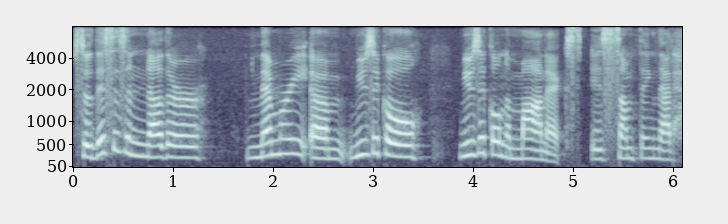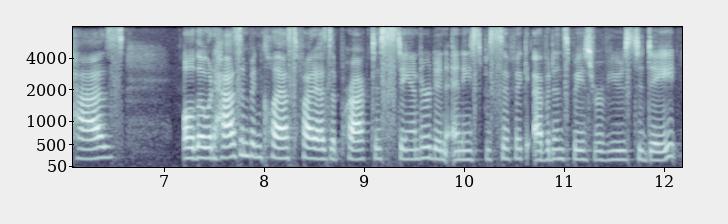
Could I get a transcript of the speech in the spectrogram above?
So, this is another memory, um, musical, musical mnemonics is something that has, although it hasn't been classified as a practice standard in any specific evidence based reviews to date,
